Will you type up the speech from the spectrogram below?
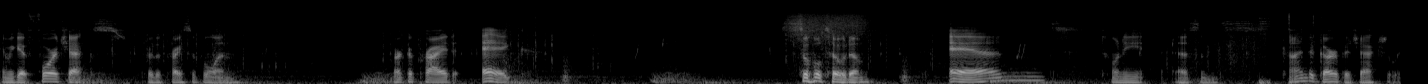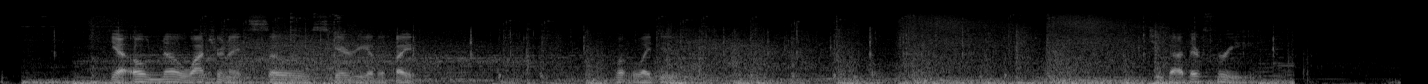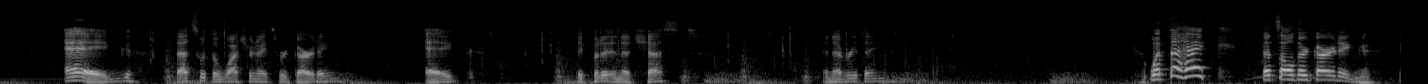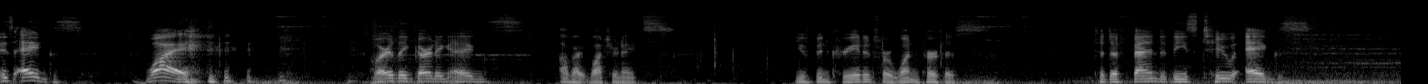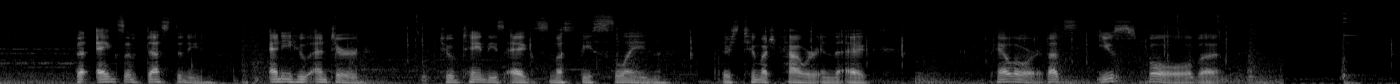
And we get four checks for the price of one. Mark of Pride, egg, Soul Totem, and 20 essence. Kinda garbage, actually. Yeah, oh no, Watcher Knight's so scary of a fight. What will I do? Too bad they're free. Egg? That's what the Watcher Knights were guarding? Egg? They put it in a chest? And everything? What the heck? That's all they're guarding, is eggs. Why? Why are they guarding eggs? Alright, Watcher Knights. You've been created for one purpose. To defend these two eggs. The eggs of destiny. Any who enter to obtain these eggs must be slain. There's too much power in the egg. Pale ore, that's useful, but...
